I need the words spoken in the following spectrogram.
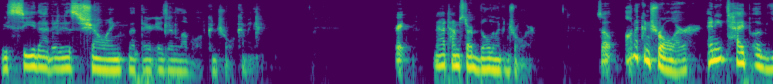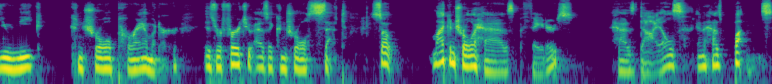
We see that it is showing that there is a level of control coming in. Great. Now time to start building the controller. So on a controller, any type of unique control parameter is referred to as a control set. So my controller has faders, has dials, and it has buttons.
